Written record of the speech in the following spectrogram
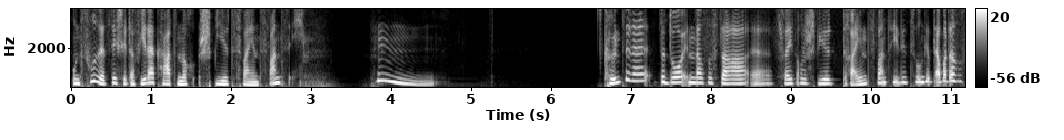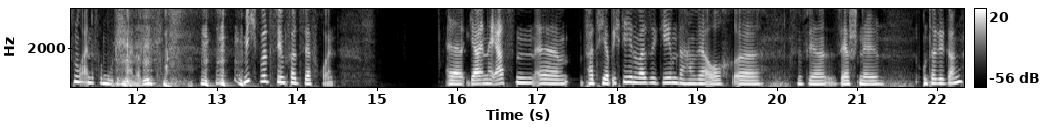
Und zusätzlich steht auf jeder Karte noch Spiel 22. Hm. Könnte bedeuten, dass es da äh, vielleicht auch eine Spiel 23 Edition gibt, aber das ist nur eine Vermutung meinerseits. Mich würde es jedenfalls sehr freuen. Äh, ja, in der ersten äh, Partie habe ich die Hinweise gegeben, da haben wir auch, äh, sind wir sehr schnell untergegangen.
